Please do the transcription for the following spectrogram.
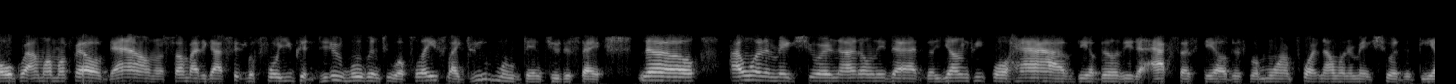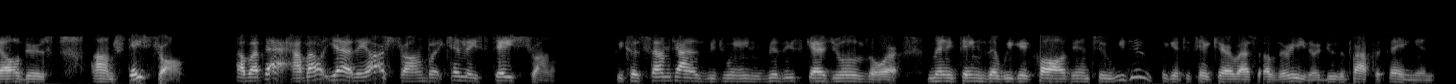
Oh, grandmama fell down, or somebody got sick before you could do move into a place like you moved into to say, no, I want to make sure not only that the young people have the ability to access the elders, but more important, I want to make sure that the elders um, stay strong. How about that? How about yeah, they are strong, but can they stay strong? Because sometimes between busy schedules or many things that we get called into, we do forget to take care of ourselves or eat or do the proper thing. And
